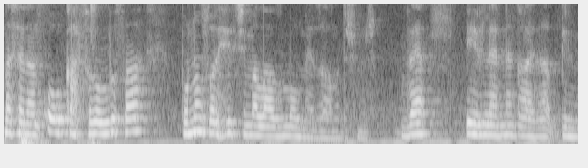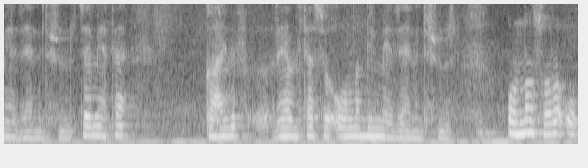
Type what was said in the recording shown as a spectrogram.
Məsələn, o qaçırıldısa, bundan sonra heç kimə lazım olmayacağını düşünür və evlərinə qayıda bilməyəcəyini düşünür. Cəmiyyətə qayıdıb reabilitasiya oluna bilməyəcəyini düşünür. Ondan sonra o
